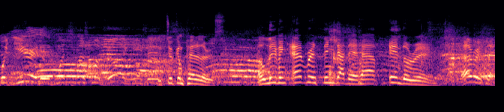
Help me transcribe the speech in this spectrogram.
what year it is, much less what building he's in. The two competitors are leaving everything that they have in the ring. Everything.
